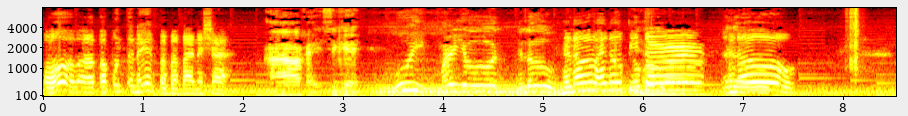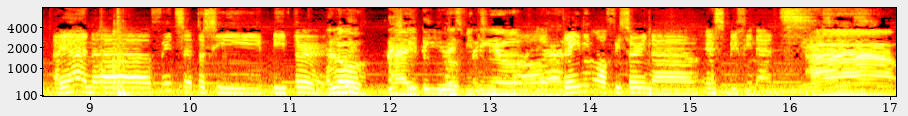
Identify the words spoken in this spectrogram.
Oo, uh, papunta na yun, pababa na siya. Ah, okay. Sige. Uy, Marion! Hello! Hello, hello Peter! Hello! Ayan, uh, Fitz, ito si Peter. Hello. Uy, nice Hi. meeting you. Nice meeting you. Uh, training officer ng SB Finance. Ah,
